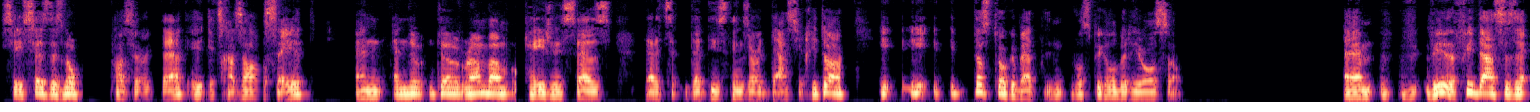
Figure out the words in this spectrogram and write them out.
So he says there's no pasuk like that. It's Chazal say it, and and the, the Rambam occasionally says that it's that these things are das yichidah. It, does talk about. We'll speak a little bit here also. Um, the is a.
